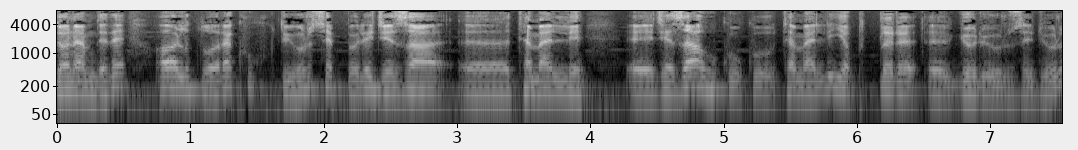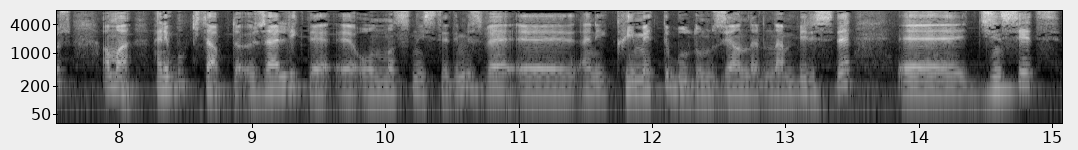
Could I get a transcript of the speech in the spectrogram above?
dönemde de ağırlıklı olarak hukuk diyoruz. Hep böyle ceza e, temelli e, ceza hukuku temelli yapıtları e, görüyoruz ediyoruz. Ama hani bu kitapta özellikle e, olmasını istediğimiz ve e, hani kıymetli bulduğumuz yanlarından birisi de e, cinsiyet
